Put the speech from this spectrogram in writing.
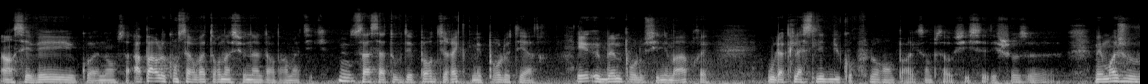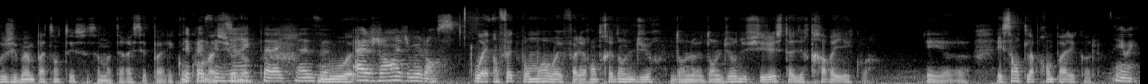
un CV ou quoi. Non, ça. À part le Conservatoire national d'art dramatique. Hmm. Ça, ça t'ouvre des portes directes, mais pour le théâtre et même pour le cinéma après ou la classe libre du cours Florent par exemple ça aussi c'est des choses euh, mais moi je j'ai même pas tenté ça ça m'intéressait pas les concours passé direct à la case agent et je me lance. Ouais en fait pour moi ouais il fallait rentrer dans le dur dans le dans le dur du sujet c'est-à-dire travailler quoi. Et euh, et ça on te l'apprend pas à l'école. Et ouais.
